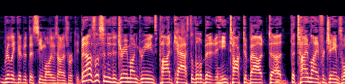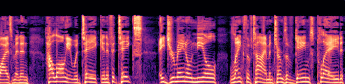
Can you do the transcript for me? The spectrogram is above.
really good with this team while he was on his rookie. And I was listening to Draymond Green's podcast a little bit, and he talked about uh, the timeline for James Wiseman and how long it would take, and if it takes a Jermaine O'Neal length of time in terms of games played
